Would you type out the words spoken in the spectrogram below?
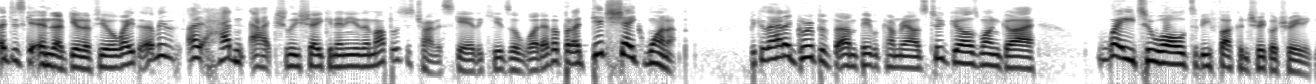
I just get, ended up giving a few away. I mean, I hadn't actually shaken any of them up. I was just trying to scare the kids or whatever. But I did shake one up because I had a group of um, people come around. It's two girls, one guy, way too old to be fucking trick or treating.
